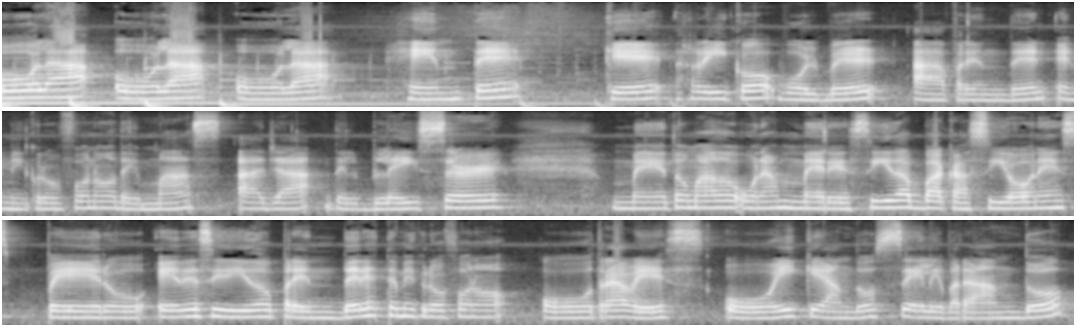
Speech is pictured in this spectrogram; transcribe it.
Hola, hola, hola, gente. Qué rico volver a aprender el micrófono de más allá del blazer. Me he tomado unas merecidas vacaciones, pero he decidido prender este micrófono otra vez hoy que ando celebrando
